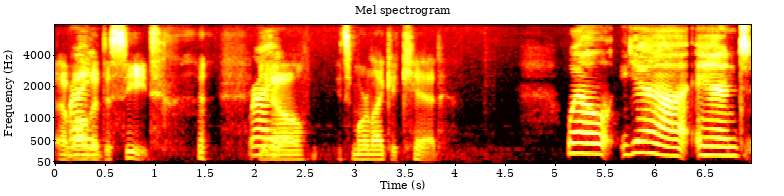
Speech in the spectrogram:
of all the deceit. right. You know, it's more like a kid. Well, yeah, and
